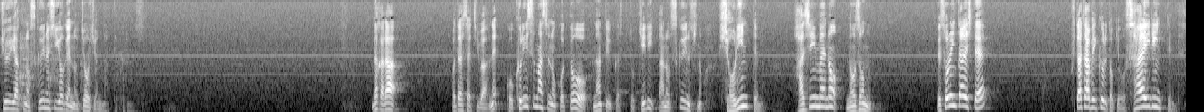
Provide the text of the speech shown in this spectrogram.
旧約の救い主予言の成就になってくるんです。だから私たちはねこうクリスマスのことを何て言うかとキリあの救い主の初臨っていうの初めの望む。でそれに対して再び来る時を再臨っていうんです。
